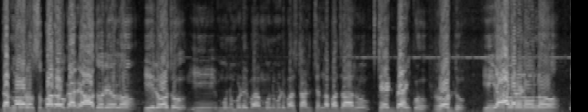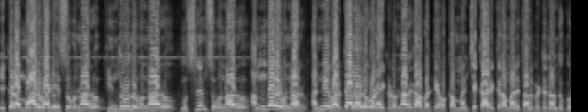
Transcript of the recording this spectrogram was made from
ధర్మవరం సుబ్బారావు గారి ఆధ్వర్యంలో ఈ రోజు ఈ మునుముడి మునుముడి బస్ స్టాండ్ చిన్న బజారు స్టేట్ బ్యాంకు రోడ్డు ఈ ఆవరణంలో ఇక్కడ మార్వాడీస్ ఉన్నారు హిందువులు ఉన్నారు ముస్లింస్ ఉన్నారు అందరూ ఉన్నారు. అన్ని వర్గాలలో కూడా ఇక్కడ ఉన్నారు కాబట్టి ఒక మంచి కార్యక్రమాన్ని తలపెట్టినందుకు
